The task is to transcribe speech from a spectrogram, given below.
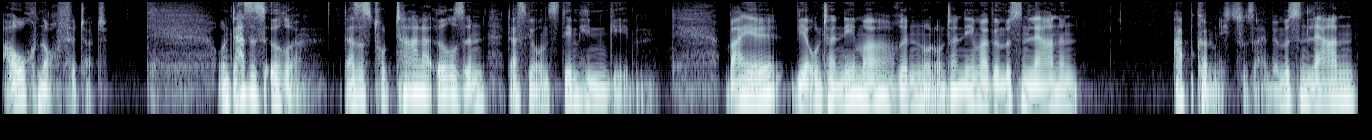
auch noch füttert. Und das ist irre. Das ist totaler Irrsinn, dass wir uns dem hingeben. Weil wir Unternehmerinnen und Unternehmer, wir müssen lernen, abkömmlich zu sein. Wir müssen lernen,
